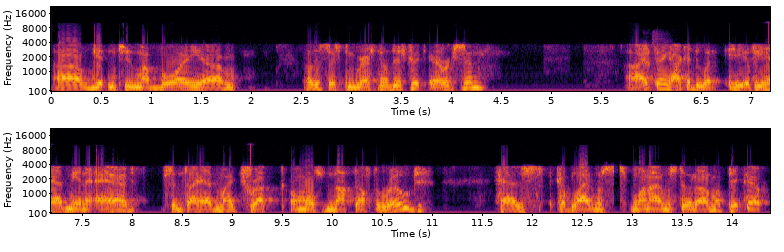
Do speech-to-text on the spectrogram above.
Uh, getting to my boy um, of the sixth congressional district, Erickson. I think I could do it he, if he had me in an ad. Since I had my truck almost knocked off the road, has a couple items, one item stood out of my pickup,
